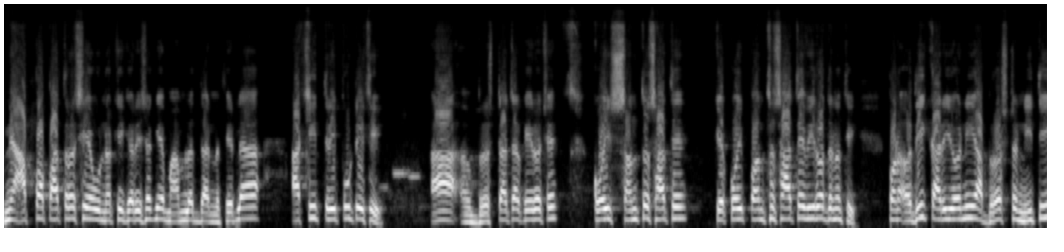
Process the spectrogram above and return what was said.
ને આપવા પાત્ર છે એવું નક્કી કરી શકે મામલતદાર નથી. એટલે આખી ત્રિપુટીથી આ ભ્રષ્ટાચાર કર્યો છે. કોઈ સંત સાથે કે કોઈ પંથ સાથે વિરોધ નથી, પણ અધિકારીઓની આ ભ્રષ્ટ નીતિ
